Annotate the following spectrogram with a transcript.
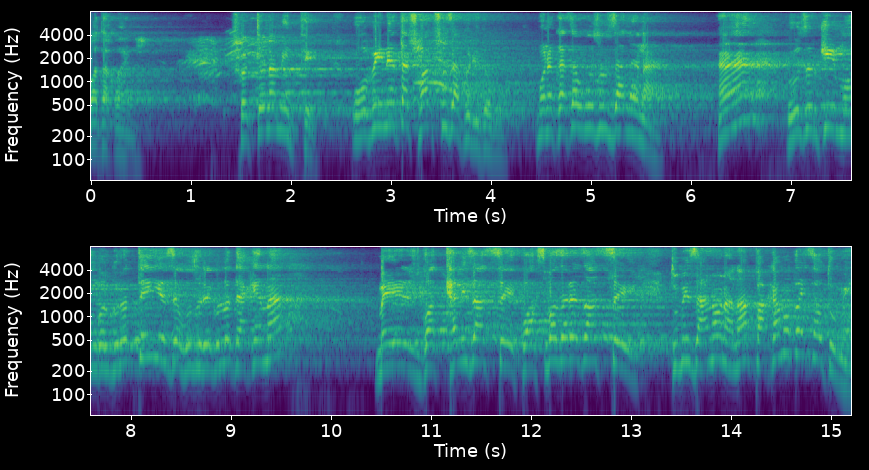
কথা কয় না। সত্য না মিথ্যে? অভিনেতা সব সোজা করে দেবো। মনে কাছে হুজুর জানে না। হ্যাঁ? হুজুর কি মঙ্গল গ্রহতেই এসে হুজুর এগুলো দেখে না? মেয়ের গদখালি যাচ্ছে, কক্সবাজারে যাচ্ছে। তুমি জানো না না? পাকামো পাইছাও তুমি?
